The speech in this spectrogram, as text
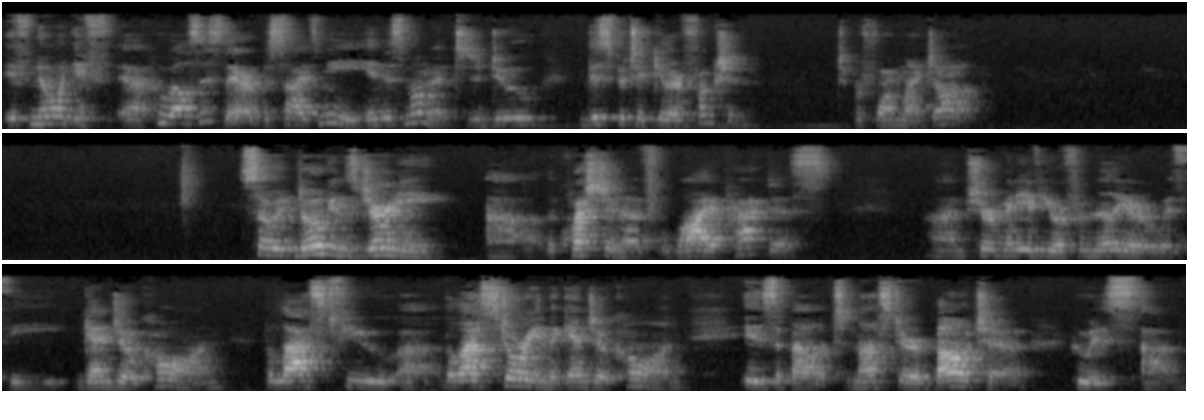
If no one, if uh, who else is there besides me in this moment to do this particular function, to perform my job?" So in Dogen's journey, uh, the question of why practice, I'm sure many of you are familiar with the Genjo Koan. The last few, uh, the last story in the Genjo Koan is about Master Baoche, who is um,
